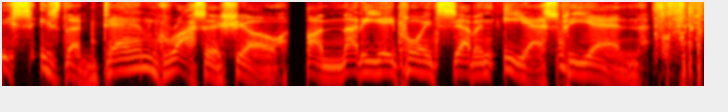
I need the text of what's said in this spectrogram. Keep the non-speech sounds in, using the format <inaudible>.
This is the Dan Graca Show on 98.7 ESPN.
